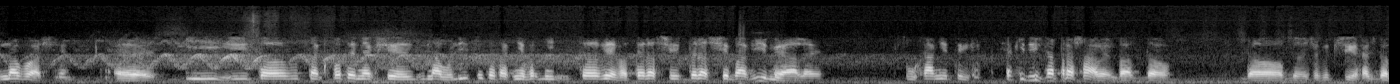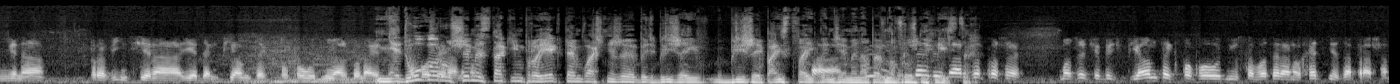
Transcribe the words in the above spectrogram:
No właśnie. I, I to tak potem jak się na ulicy, to tak nie, nie to wie, bo teraz się, teraz się bawimy, ale słuchanie tych, ja kiedyś zapraszałem was do, do, do żeby przyjechać do mnie na prowincję na jeden piątek po południu albo na jedną Niedługo ruszymy z takim projektem właśnie, żeby być bliżej, bliżej państwa i Tak. będziemy na pewno w różnych Wtedy miejscach. Bardzo proszę, możecie być piątek po południu, sobotę rano, chętnie zapraszam.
